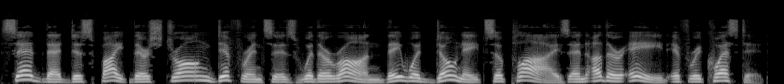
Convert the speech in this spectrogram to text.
said that despite their strong differences with Iran they would donate supplies and other aid if requested.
